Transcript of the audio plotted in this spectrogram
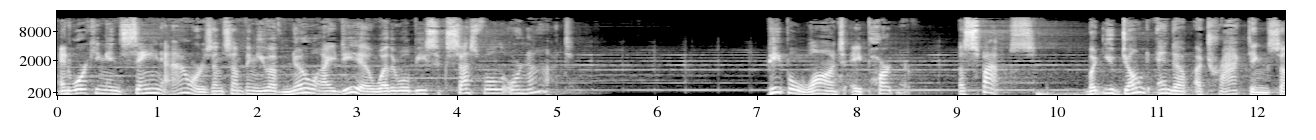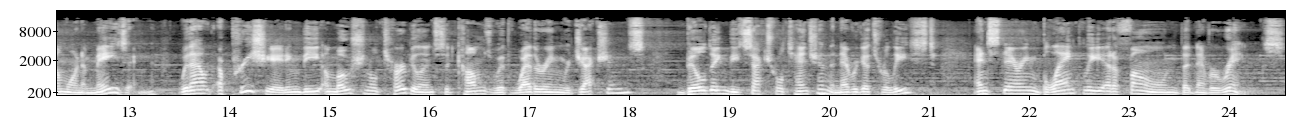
and working insane hours on something you have no idea whether will be successful or not. People want a partner, a spouse, but you don't end up attracting someone amazing without appreciating the emotional turbulence that comes with weathering rejections, building the sexual tension that never gets released, and staring blankly at a phone that never rings.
